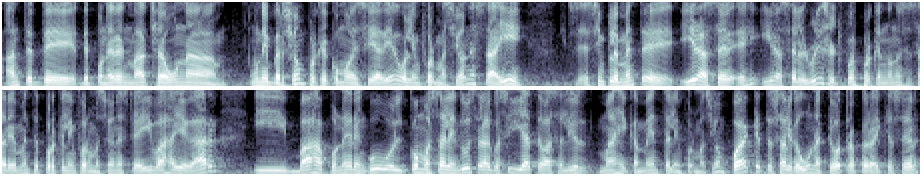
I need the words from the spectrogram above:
antes de, de poner en marcha una, una inversión, porque como decía Diego, la información está ahí. Es simplemente ir a hacer ir a hacer el research pues porque no necesariamente porque la información esté ahí vas a llegar y vas a poner en Google cómo está la industria algo así ya te va a salir mágicamente la información. Puede que te salga una que otra pero hay que hacer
